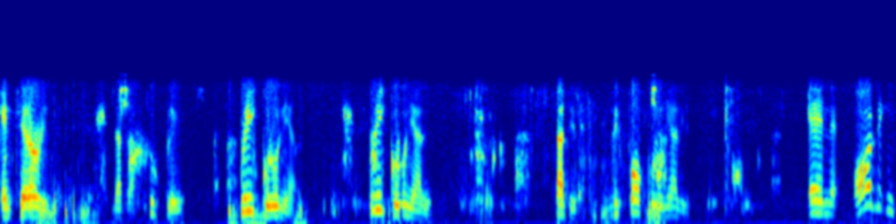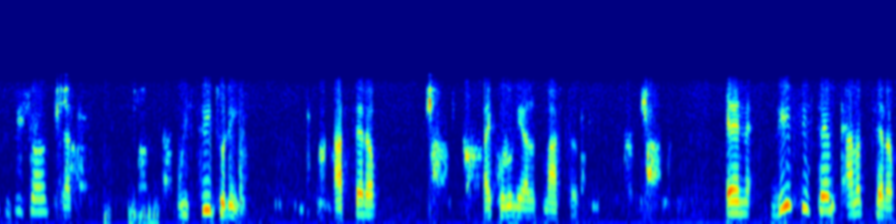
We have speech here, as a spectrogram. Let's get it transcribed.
and terrorism that took place pre-colonial, pre-colonialism. That is before colonialism, and all the institutions that we see today are set up by colonial masters, and these systems are not set up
